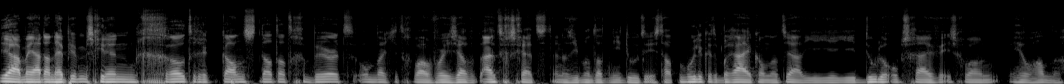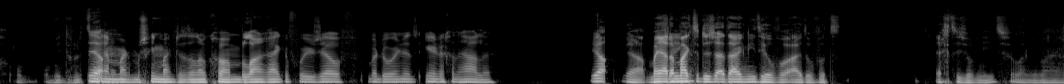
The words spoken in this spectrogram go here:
Ja, maar ja, dan heb je misschien een grotere kans dat dat gebeurt, omdat je het gewoon voor jezelf hebt uitgeschetst. En als iemand dat niet doet, is dat moeilijker te bereiken, omdat ja, je, je, je doelen opschrijven is gewoon heel handig om, om je doelen te Ja, bereiken. maar misschien maakt het dan ook gewoon belangrijker voor jezelf, waardoor je het eerder gaat halen. Ja, maar ja, Zeker. dan maakt het dus uiteindelijk niet heel veel uit of het echt is of niet, zolang je maar eh,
